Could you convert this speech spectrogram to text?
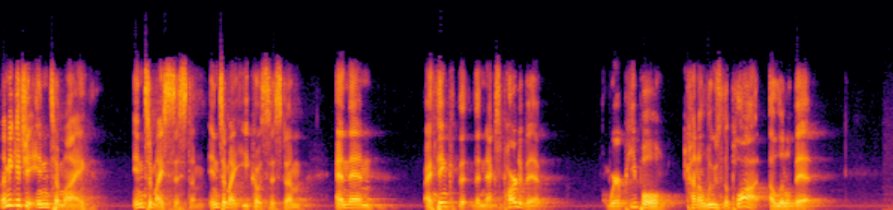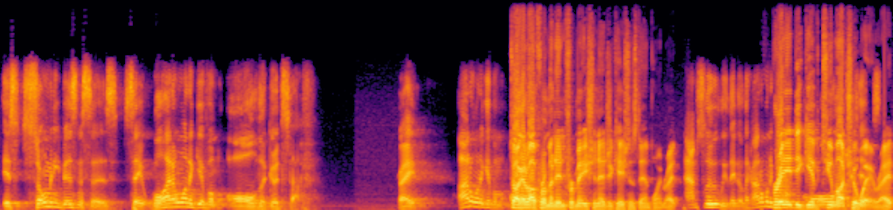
Let me get you into my into my system, into my ecosystem, and then I think that the next part of it, where people kind of lose the plot a little bit, is so many businesses say, well, I don't want to give them all the good stuff, right? I don't want to give them Talking about from an information education standpoint, right? absolutely. They don't like. I don't want to Afraid to give give too much away, tips. right?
